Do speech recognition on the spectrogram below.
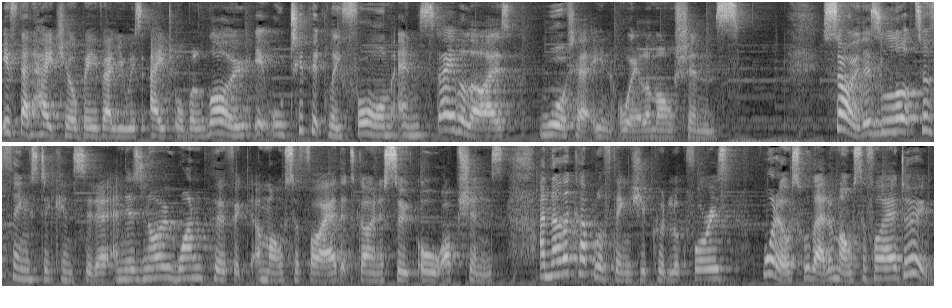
If that HLB value is 8 or below, it will typically form and stabilise water in oil emulsions. So there's lots of things to consider and there's no one perfect emulsifier that's going to suit all options. Another couple of things you could look for is what else will that emulsifier do?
